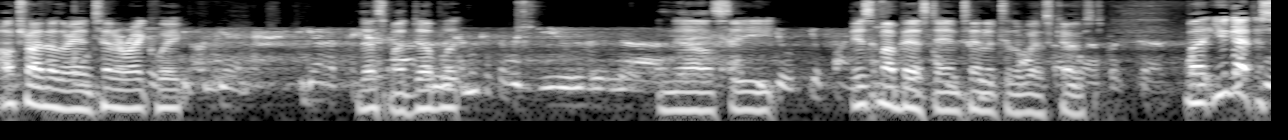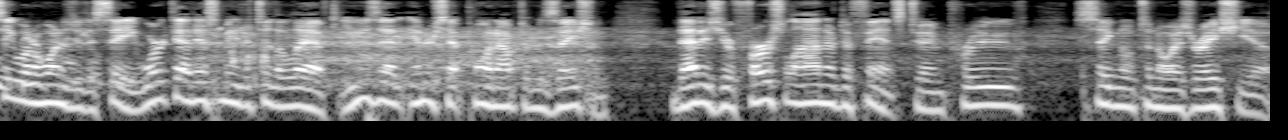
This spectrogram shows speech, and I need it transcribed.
I'll try another antenna right quick. That's my doublet. Now, see, it's my best antenna to the west coast. But you got to see what I wanted you to see. Work that S meter to the left. Use that intercept point optimization. That is your first line of defense to improve signal to noise ratio.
